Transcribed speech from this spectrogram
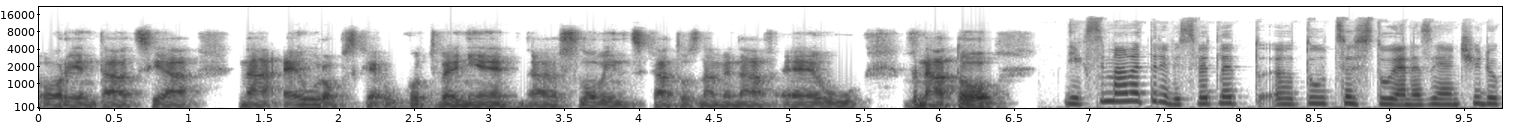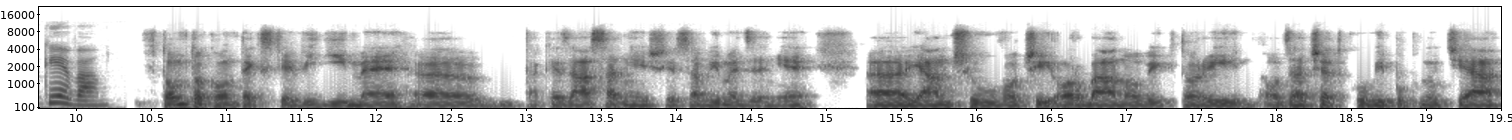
orientácia na európske ukotvenie Slovinska, to znamená v EÚ, v NATO. Jak si máme tedy vysvětlit tu cestu Janeze Janči do Kieva? V tomto kontexte vidíme také zásadnejšie sa vymedzenie Janču voči Orbánovi, ktorý od začiatku vypuknutia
